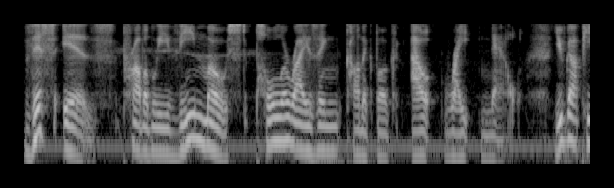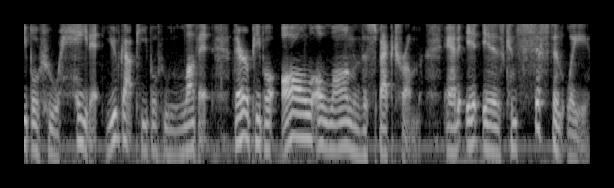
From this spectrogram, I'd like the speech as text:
This is probably the most polarizing comic book out right now. You've got people who hate it. You've got people who love it. There are people all along the spectrum. And it is consistently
